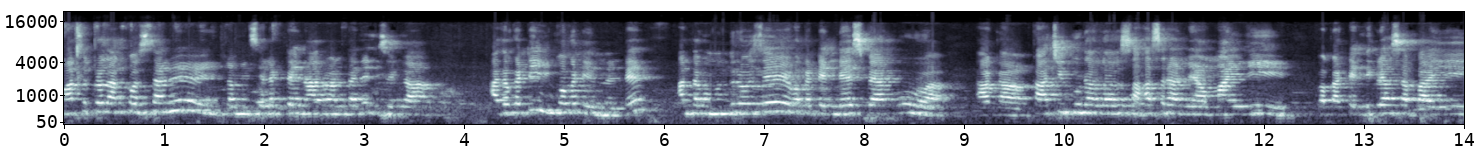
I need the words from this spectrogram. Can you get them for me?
మరుసటి రోజు అక్క ఇట్లా మీరు సెలెక్ట్ అయినారు అంటేనే నిజంగా అదొకటి. ఇంకొకటి ఏంటంటే అంతకు ముందు రోజే ఒక టెన్ డేస్ బ్యాక్ ఆ కాచిగూడలో సహస్ర అనే అమ్మాయిని ఒక టెన్త్ క్లాస్ అబ్బాయి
